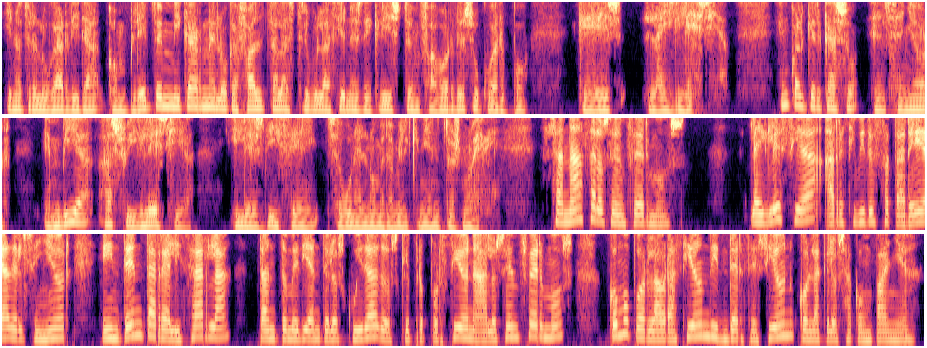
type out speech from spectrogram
Y en otro lugar dirá Completo en mi carne lo que falta a las tribulaciones de Cristo en favor de su cuerpo, que es la Iglesia. En cualquier caso, el Señor envía a su Iglesia y les dice, según el número 1509, Sanad a los enfermos. La Iglesia ha recibido esta tarea del Señor e intenta realizarla tanto mediante los cuidados que proporciona a los enfermos como por la oración de intercesión con la que los acompaña.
